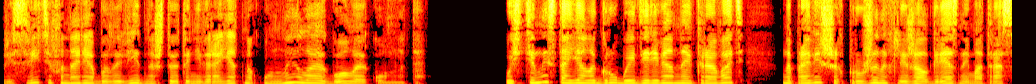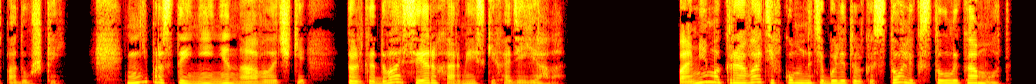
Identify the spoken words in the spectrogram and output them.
При свете фонаря было видно, что это невероятно унылая голая комната. У стены стояла грубая деревянная кровать, на провисших пружинах лежал грязный матрас с подушкой. Ни простыни, ни наволочки, только два серых армейских одеяла. Помимо кровати в комнате были только столик, стул и комод,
